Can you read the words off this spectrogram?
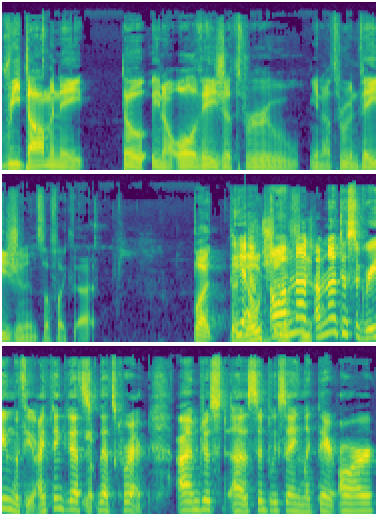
redominate though you know all of Asia through you know through invasion and stuff like that. But the yeah, notion oh, I'm not I'm not disagreeing with you. I think that's yep. that's correct. I'm just uh, simply saying like there are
